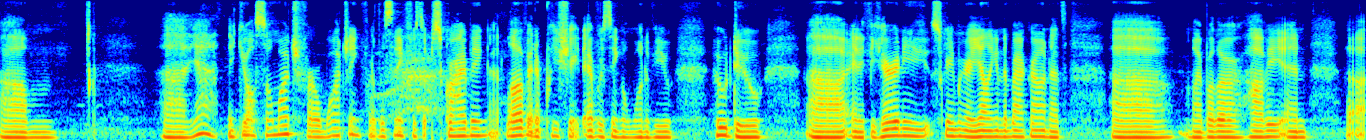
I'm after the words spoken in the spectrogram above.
Um, uh, yeah, thank you all so much for watching, for listening, for subscribing. I love and appreciate every single one of you who do. Uh, and if you hear any screaming or yelling in the background, that's uh, my brother Javi and uh,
